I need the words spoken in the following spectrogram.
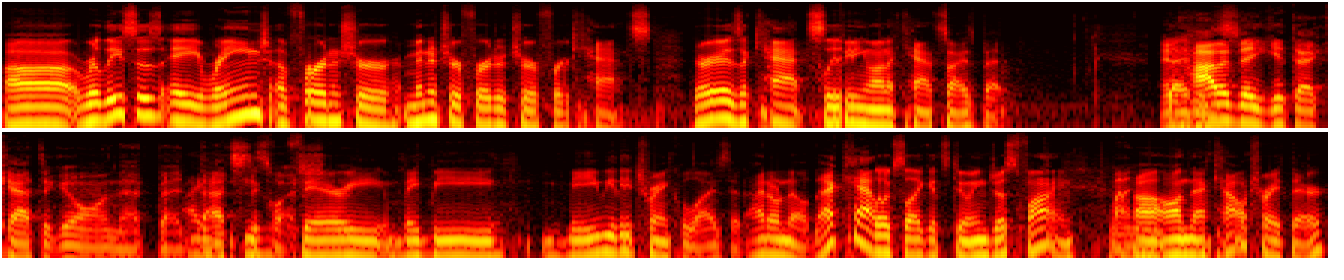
uh, releases a range of furniture, miniature furniture for cats. There is a cat sleeping on a cat-sized bed. And that how is- did they get that cat to go on that bed? I- That's the question. Very maybe maybe they tranquilized it. I don't know. That cat looks like it's doing just fine uh, on that couch right there.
